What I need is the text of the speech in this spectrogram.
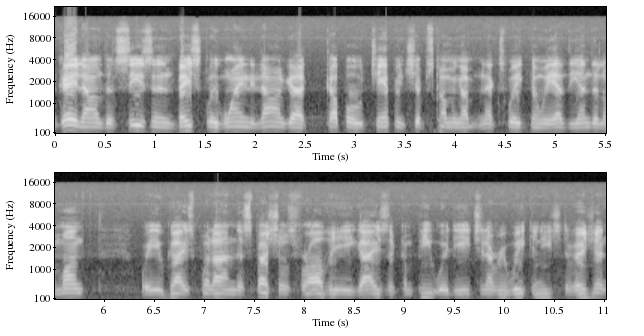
Okay, now the season basically winding down. Got a couple championships coming up next week. Then we have the end of the month where you guys put on the specials for all the guys that compete with you each and every week in each division.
